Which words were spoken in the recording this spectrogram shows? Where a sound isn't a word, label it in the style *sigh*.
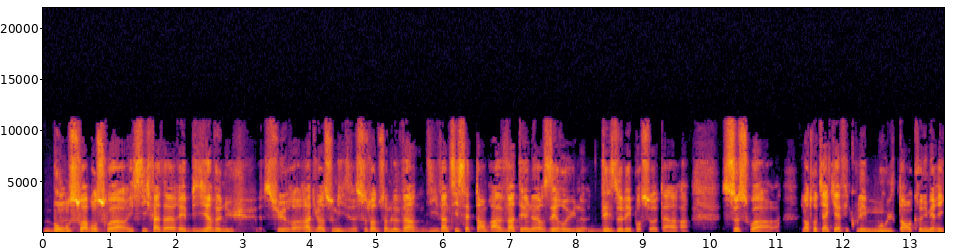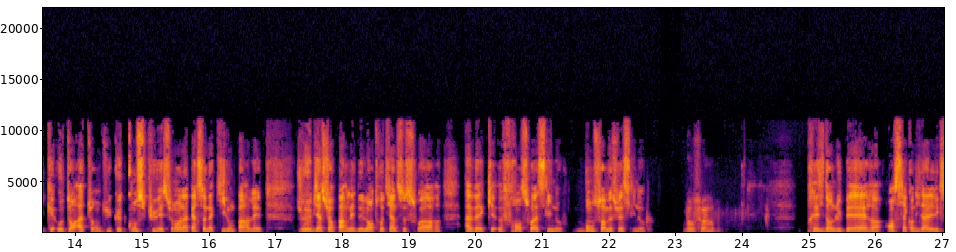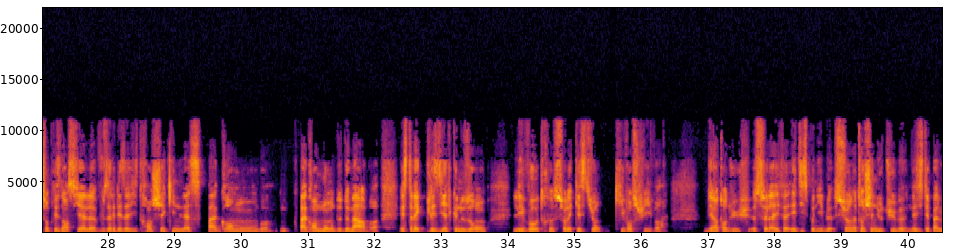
Bonsoir, bonsoir, ici Father et bienvenue sur Radio Insoumise. Ce soir, nous sommes le 26 septembre à 21h01. Désolé pour ce retard. Ce soir, l'entretien qui a fait couler moult encre numérique, autant attendu que conspué selon la personne à qui l'on parlait. Je veux bien sûr parler de l'entretien de ce soir avec François Asselineau. Bonsoir, monsieur Asselineau. Bonsoir président de l'UPR, ancien candidat à l'élection présidentielle, vous avez des avis tranchés qui ne laissent pas grand monde, pas grand monde de marbre. Et c'est avec plaisir que nous aurons les vôtres sur les questions qui vont suivre. Bien entendu, ce live est disponible sur notre chaîne YouTube. N'hésitez pas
